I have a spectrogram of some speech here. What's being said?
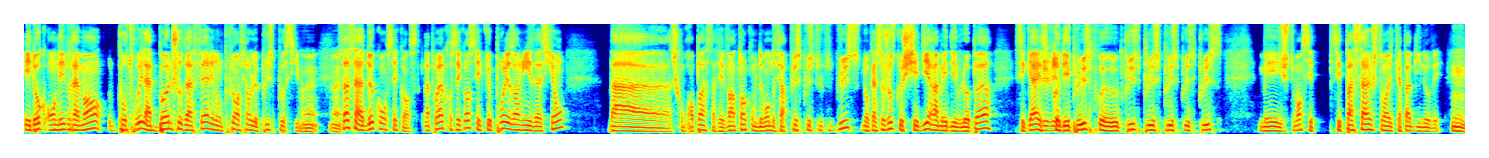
Et donc, on est vraiment pour trouver la bonne chose à faire et non plus en faire le plus possible. Ouais, ouais. Ça, ça a deux conséquences. La première conséquence, c'est que pour les organisations, bah, je comprends pas. Ça fait 20 ans qu'on me demande de faire plus, plus, plus, plus, plus. Donc, la seule chose que je sais dire à mes développeurs, c'est gars, coder plus, plus, plus, plus, plus, plus. Mais justement, c'est c'est pas ça, justement, être capable d'innover. Hmm.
